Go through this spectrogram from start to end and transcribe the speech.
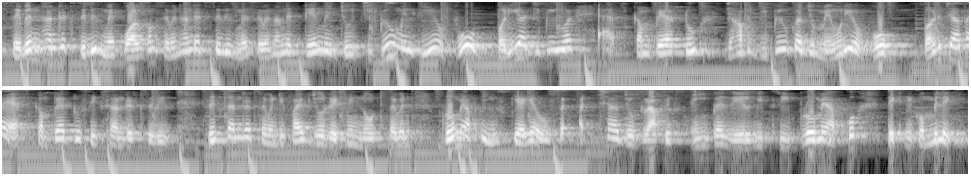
700 सीरीज़ में, Qualcomm 700 सीरीज़ में 710 में जो जीपीयू मिलती है, वो बढ़िया जीपीयू है एज कंपेयर टू जहाँ पे जीपीयू का जो मेमोरी है, वो बढ़ जाता है एज कंपेयर टू 600 सीरीज़ 675 जो Redmi Note 7 Pro में आपको यूज़ किया गया, उससे अच्छा जो ग्राफिक्स यहीं पर Realme 3 Pro में आपको देखने को मिलेगी।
